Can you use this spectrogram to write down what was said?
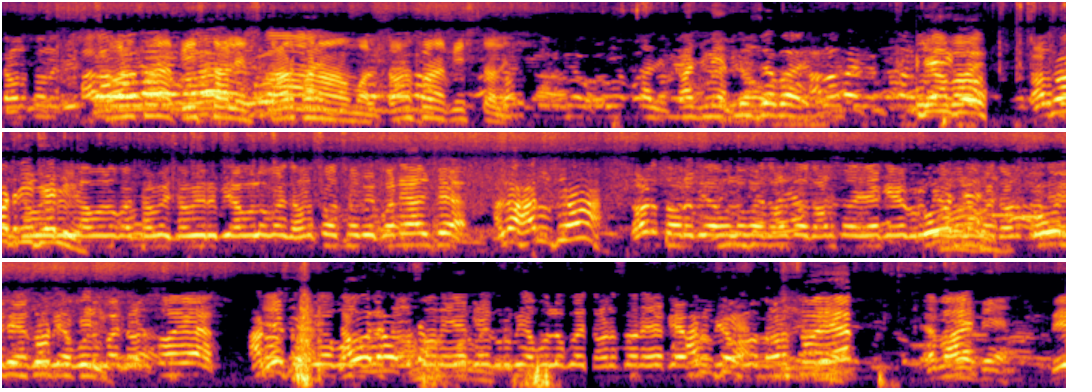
ત્રણસો ને પિસ્તાલીસ. કારખાના અમલ ત્રણસો ને પિસ્તાલીસ. બે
